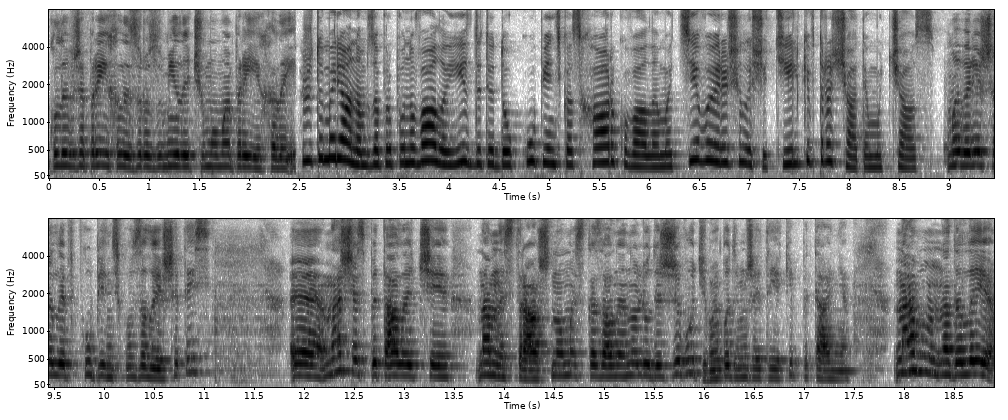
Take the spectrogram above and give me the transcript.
коли вже приїхали, зрозуміли, чому ми приїхали. Житомирянам запропонували їздити до Куп'янська з Харкова, але митці вирішили, що тільки втрачатимуть час. Ми вирішили в Куп'янську залишитись. Е, Нас ще спитали, чи нам не страшно. Ми сказали, ну люди живуть, і ми будемо жити, які питання. Нам надали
